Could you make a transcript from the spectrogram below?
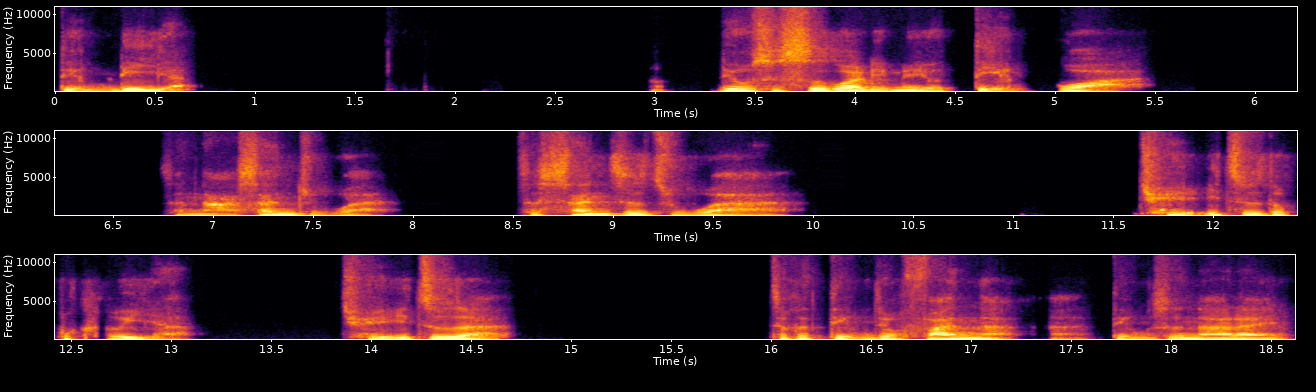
鼎立”呀。六十四卦里面有鼎卦，这哪三足啊？这三只足啊，缺一只都不可以啊！缺一只啊，这个鼎就翻了啊！鼎是拿来。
